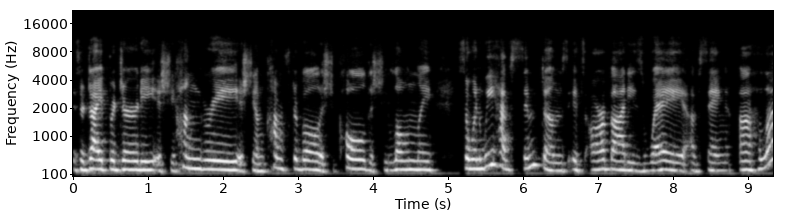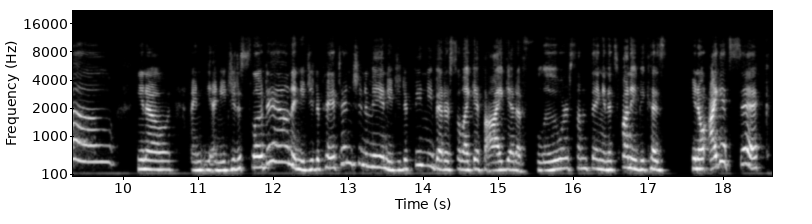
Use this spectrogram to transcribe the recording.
is her diaper dirty? Is she hungry? Is she uncomfortable? Is she cold? Is she lonely? So when we have symptoms, it's our body's way of saying, uh, hello, you know, I, I need you to slow down. I need you to pay attention to me. I need you to feed me better. So, like, if I get a flu or something, and it's funny because, you know, I get sick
